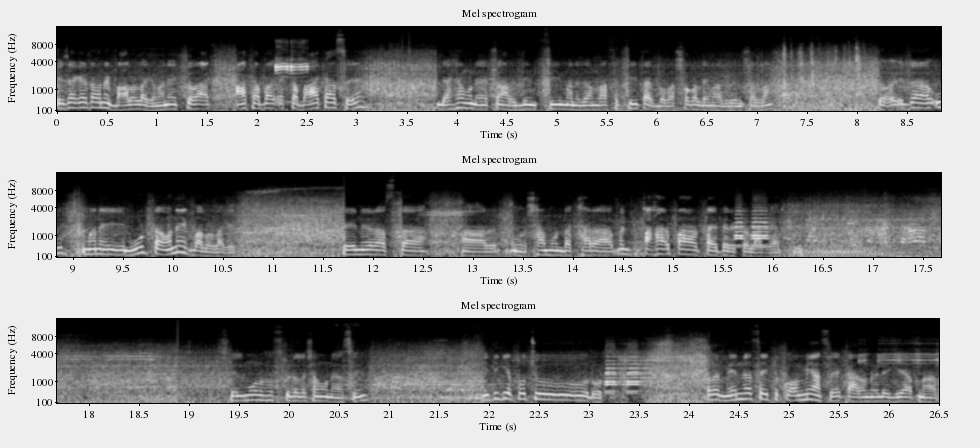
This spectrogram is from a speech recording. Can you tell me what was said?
এই জায়গাটা অনেক ভালো লাগে মানে একটু আঁক- বা একটা বাঁক আছে। দেখা মনে হয় একটু আরেকদিন ফ্রি মানে যখন রাস্তা ফ্রি থাকব বা সকাল টাইম আসবে ইনশাল্লাহ। তো এটা উঠ মানে এই মুডটা অনেক ভালো লাগে। ট্রেনের রাস্তা আর সামনটা খারাপ মানে পাহাড় পাহাড় টাইপের একটা লাগে আর কি। শিলমুল হসপিটালের সামনে আছি। এদিকে প্রচুর অটো তবে মেন রাস্তা একটু কমই আছে, কারণ হলে গিয়ে আপনার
